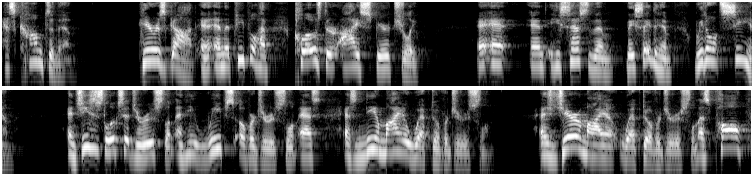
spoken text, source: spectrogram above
has come to them. Here is God, and, and the people have closed their eyes spiritually. And, and, and he says to them, they say to him, We don't see him. And Jesus looks at Jerusalem and he weeps over Jerusalem as, as Nehemiah wept over Jerusalem, as Jeremiah wept over Jerusalem, as Paul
